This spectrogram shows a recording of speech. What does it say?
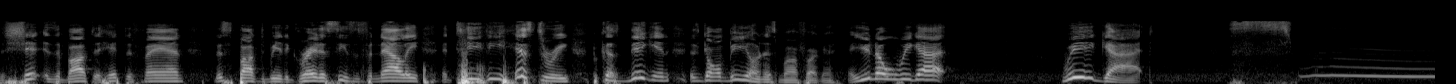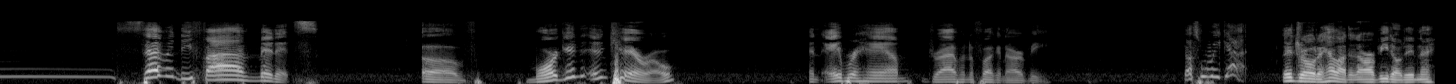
the shit is about to hit the fan. This is about to be the greatest season finale in TV history because Negan is gonna be on this motherfucker. And you know what we got? We got 75 minutes of Morgan and Carol and Abraham driving the fucking RV. That's what we got. They drove the hell out of the RV though, didn't they?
